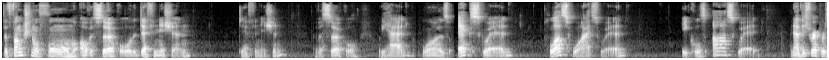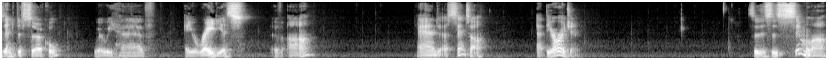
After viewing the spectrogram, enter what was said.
the functional form of a circle, or the definition, definition of a circle we had was x squared plus y squared equals r squared. Now this represented a circle where we have a radius of r and a center at the origin. So this is similar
